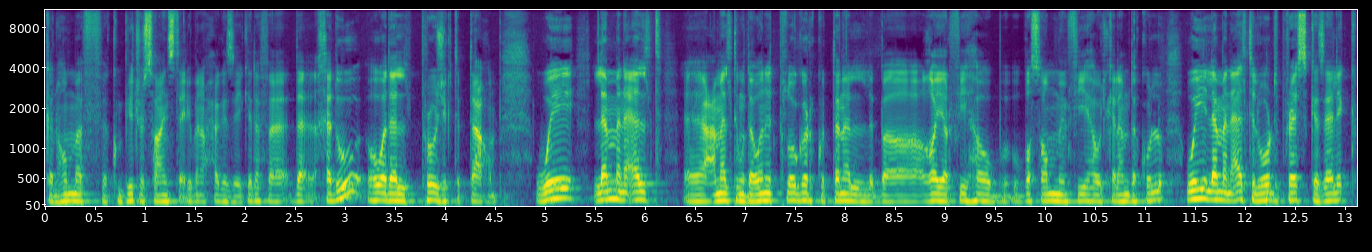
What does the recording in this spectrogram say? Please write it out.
كان هم في computer science تقريبا أو حاجة زي كده فده خدوه هو ده ال project بتاعهم. ولما نقلت آه، عملت مدونة Blogger كنت أنا اللي بغير فيها وبصمم فيها والكلام ده كله. ولما نقلت ال WordPress كذلك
